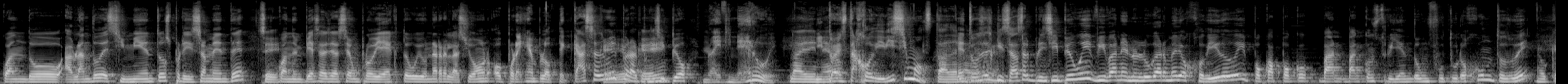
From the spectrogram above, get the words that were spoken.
cuando, hablando de cimientos precisamente, Sí. cuando empiezas ya sea un proyecto, güey, una relación, o por ejemplo, te casas, güey, pero al principio no hay dinero, güey. No hay Y dinero. todo está jodidísimo. Está de Entonces quizás al principio, güey, vivan en un lugar medio jodido, güey, y poco a poco van, van construyendo un futuro juntos, güey. Ok.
